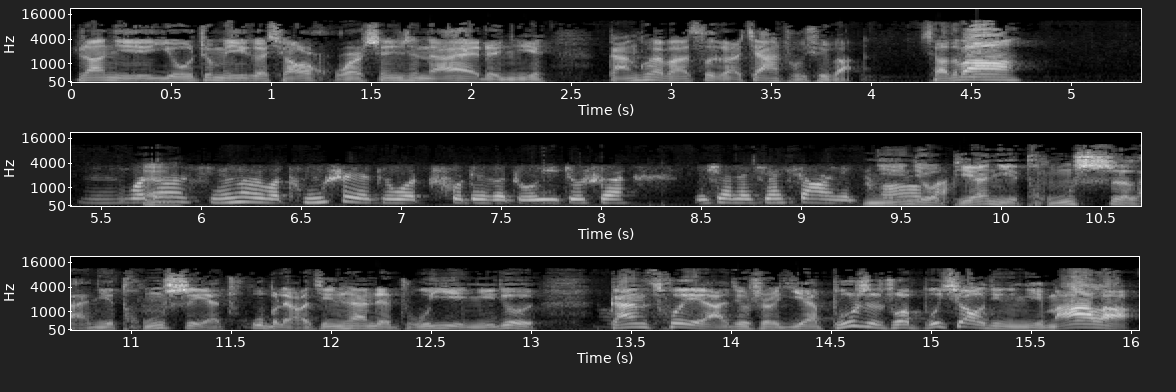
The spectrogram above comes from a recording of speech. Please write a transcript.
让你有这么一个小伙儿深深的爱着你，赶快把自个儿嫁出去吧，晓得吧？嗯，我倒是寻思，我同事也给我出这个主意，就说你现在先向着你您就。别你同事了，你同事也出不了金山这主意，你就干脆啊，就是也不是说不孝敬你妈了，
